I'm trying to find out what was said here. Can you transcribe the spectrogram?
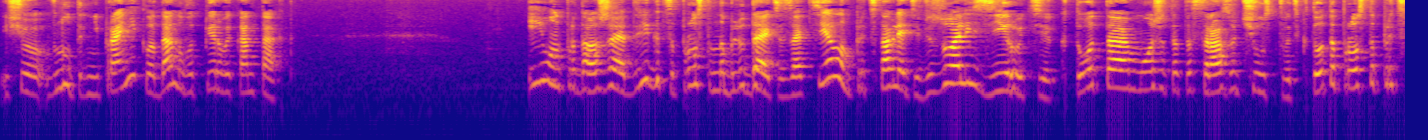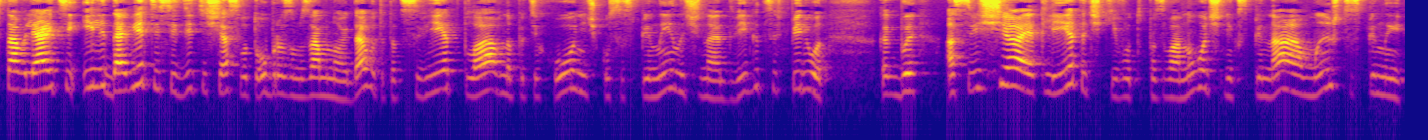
Еще внутрь не проникло, да, но вот первый контакт. И он продолжает двигаться, просто наблюдайте за телом, представляйте, визуализируйте. Кто-то может это сразу чувствовать, кто-то просто представляйте или доверьтесь, идите сейчас вот образом за мной, да, вот этот свет плавно, потихонечку со спины начинает двигаться вперед, как бы освещая клеточки, вот позвоночник, спина, мышцы спины,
